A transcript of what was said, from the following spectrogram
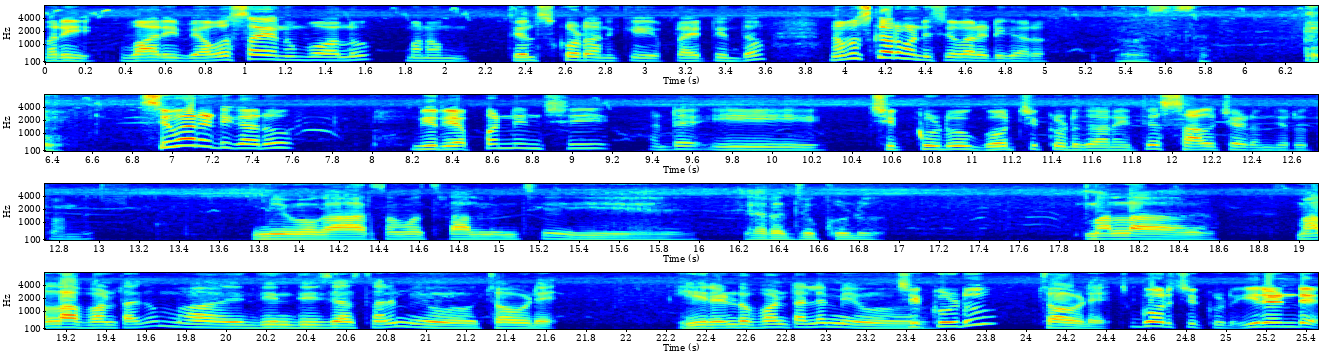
మరి వారి వ్యవసాయ అనుభవాలు మనం తెలుసుకోవడానికి ప్రయత్నిద్దాం. నమస్కారం అండి శివారెడ్డి గారు. శివారెడ్డి గారు మీరు ఎప్పటి నుంచి అంటే ఈ చిక్కుడు గోర్చిక్కుడు అయితే సాగు చేయడం జరుగుతుంది? మేము ఒక ఆరు సంవత్సరాల నుంచి ఎర్రజుక్కుడు. మళ్ళా మళ్ళా పంటగా మా దీన్ని తీసేస్తానే మేము చౌడే. ఈ రెండు పంటలే మేము చిక్కుడు చౌడే. గోరుచిక్కుడు ఈ రెండే?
